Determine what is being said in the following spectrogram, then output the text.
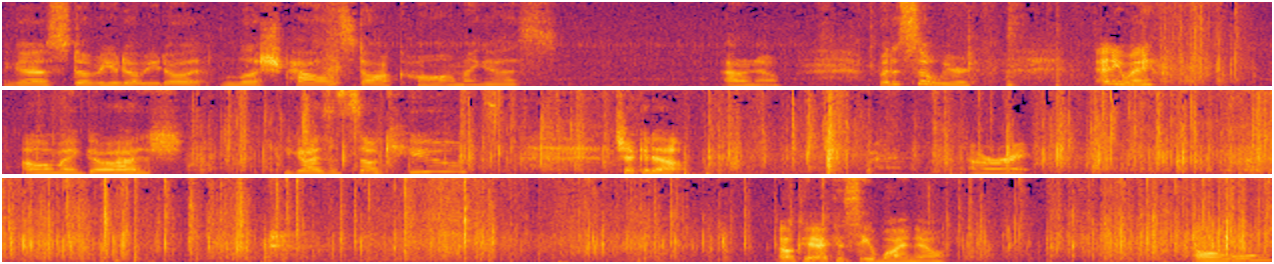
I guess www.lushpals.com, I guess. I don't know. But it's so weird. Anyway. Oh my gosh. You guys, it's so cute. Check it out. Alright. Okay, I can see why now. Oh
